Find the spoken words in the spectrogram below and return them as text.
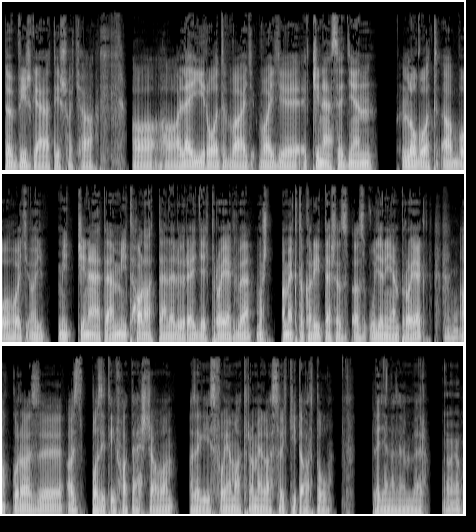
több vizsgálat is, hogyha ha, ha leírod, vagy, vagy csinálsz egy ilyen logot abból, hogy, hogy mit csináltál, mit haladtál előre egy-egy projektbe, most a megtakarítás az, az ugyanilyen projekt, uh-huh. akkor az, az pozitív hatással van az egész folyamatra, meg az, hogy kitartó legyen az ember. Ja, ja.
